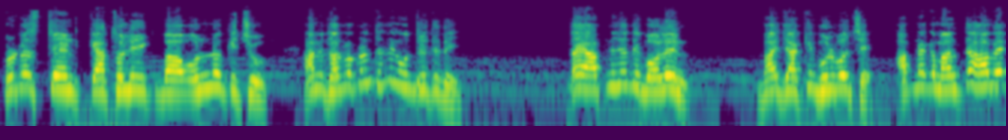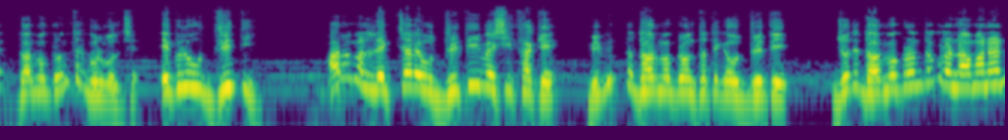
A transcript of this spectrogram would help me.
প্রোটেস্ট্যান্ট, ক্যাথলিক বা অন্য কিছু, আমি ধর্মগ্রন্থ থেকে উদ্ধৃতি দেই। তাই আপনি যদি বলেন, ভাই জাকির ভুল বলছে, আপনাকে মানতে হবে ধর্মগ্রন্থে ভুল বলছে। এগুলো উদ্ধৃতি। আর আমার লেকচারে উদ্ধৃতি বেশি থাকে। বিভিন্ন ধর্মগ্রন্থ থেকে উদ্ধৃতি। যদি ধর্মগ্রন্থগুলো না মানেন,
